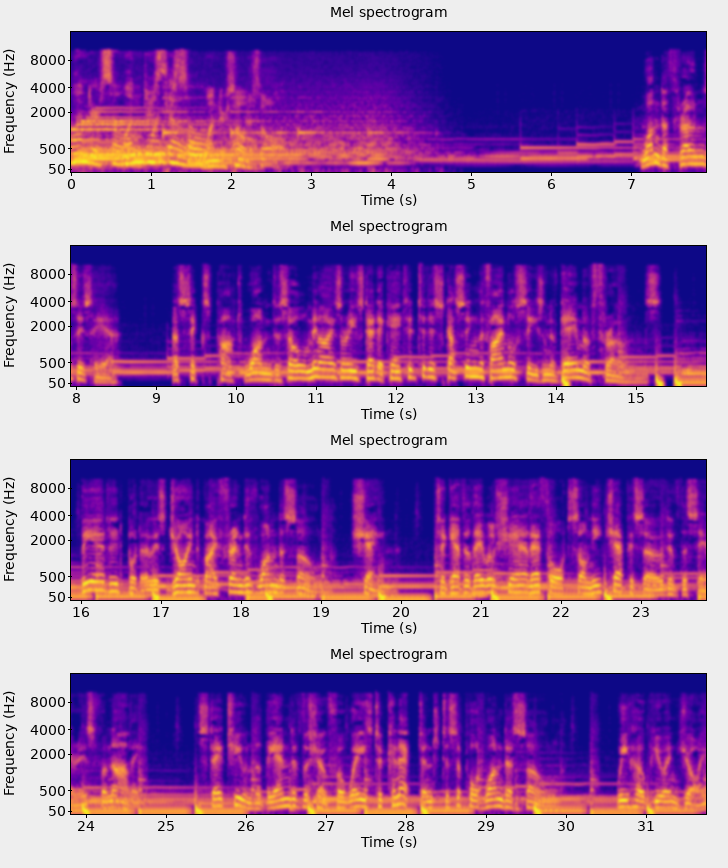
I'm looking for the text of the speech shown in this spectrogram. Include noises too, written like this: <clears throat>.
Wonder Soul. Wonder Soul. Wonder Soul. Wonder Soul. Wonder Thrones is here. A six-part Wonder Soul miniseries dedicated to discussing the final season of Game of Thrones. Bearded Buddha is joined by friend of Wonder Soul, Shane. Together they will share their thoughts on each episode of the series finale. Stay tuned at the end of the show for ways to connect and to support Wonder Soul. We hope you enjoy.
